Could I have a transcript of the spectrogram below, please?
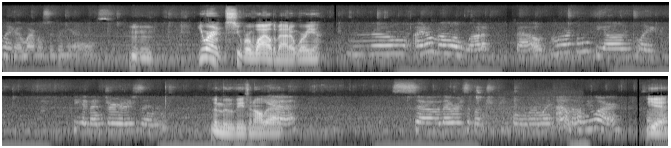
Lego Marvel Superheroes. Mm hmm. You weren't super wild about it, were you? I don't know a lot about Marvel beyond like the Avengers and The movies and all that. yeah. So there was a bunch of people and I'm like, I don't know who you are. So Yeah.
